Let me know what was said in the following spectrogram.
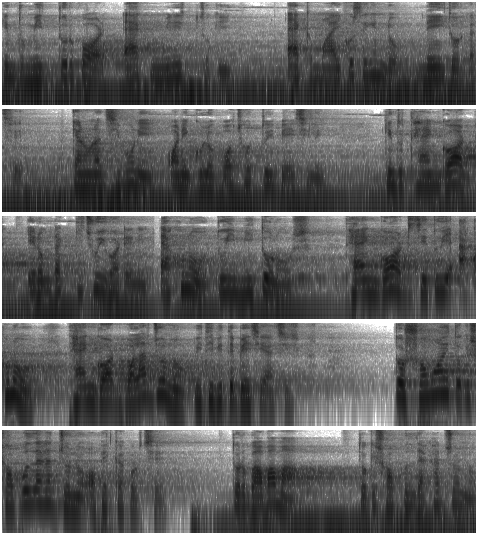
কিন্তু মৃত্যুর পর এক মিনিট কি এক মাইক্রো সেকেন্ডও নেই তোর কাছে। কেননা জীবনে অনেকগুলো বছর তুই পেয়েছিলি। কিন্তু থ্যাংক গড এরমটা কিছুই ঘটেনি। এখনও তুই মৃত নোস। থ্যাংক গড যে তুই এখনও থ্যাংক গড বলার জন্য পৃথিবীতে বেঁচে আছিস। তোর সময় তোকে সফল দেখার জন্য অপেক্ষা করছে। তোর বাবা মা তোকে সফল দেখার জন্য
